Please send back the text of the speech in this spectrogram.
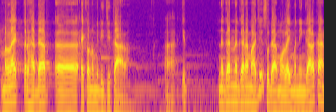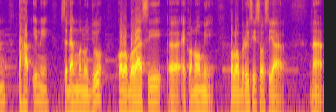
melek terhadap uh, ekonomi digital. Nah, negara-negara maju sudah mulai meninggalkan tahap ini, sedang menuju kolaborasi uh, ekonomi, kolaborasi sosial. Nah,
